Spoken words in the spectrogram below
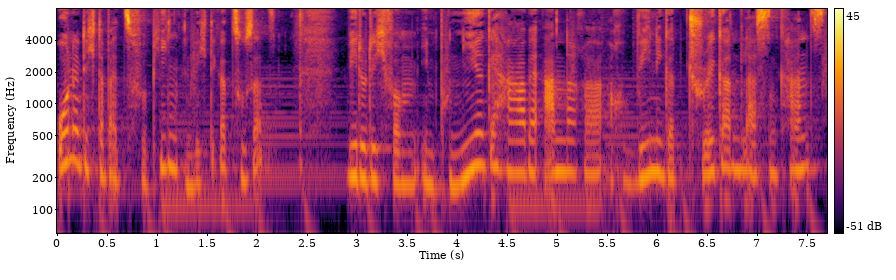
ohne dich dabei zu verbiegen, ein wichtiger Zusatz wie du dich vom Imponiergehabe anderer auch weniger triggern lassen kannst.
